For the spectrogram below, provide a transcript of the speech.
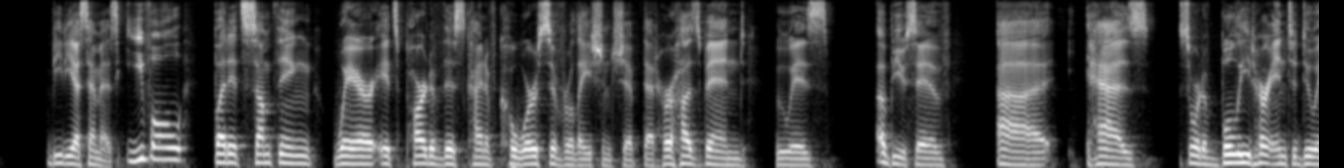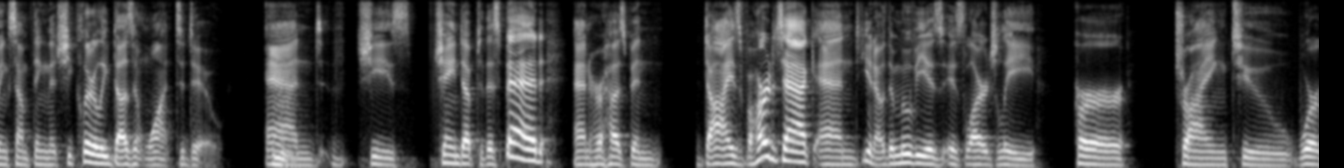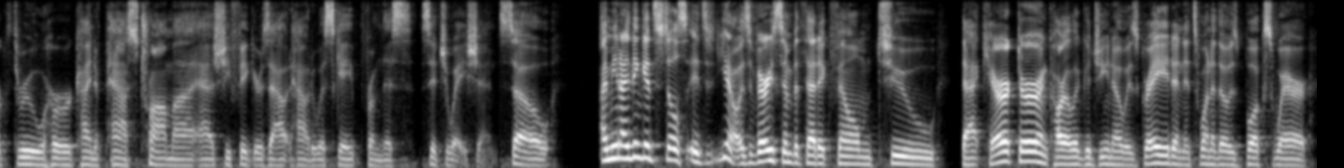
BDSM as evil, but it's something where it's part of this kind of coercive relationship that her husband, who is abusive, uh, has sort of bullied her into doing something that she clearly doesn't want to do. Hmm. And she's chained up to this bed, and her husband dies of a heart attack. And, you know, the movie is is largely her trying to work through her kind of past trauma as she figures out how to escape from this situation. So, I mean, I think it's still it's you know, it's a very sympathetic film to that character and Carla Gugino is great and it's one of those books where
